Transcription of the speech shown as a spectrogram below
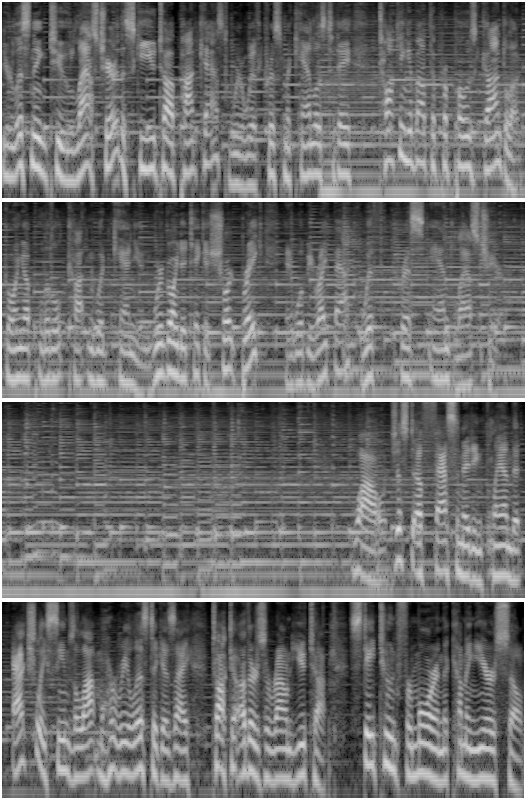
You're listening to Last Chair, the Ski Utah podcast. We're with Chris McCandless today talking about the proposed gondola going up Little Cottonwood Canyon. We're going to take a short break and we'll be right back with Chris and Last Chair. Wow, just a fascinating plan that actually seems a lot more realistic as I talk to others around Utah. Stay tuned for more in the coming year or so.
